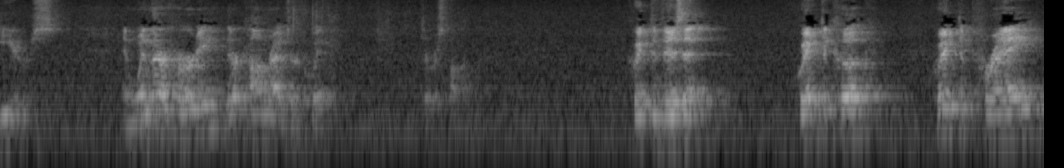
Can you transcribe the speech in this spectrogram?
years. And when they're hurting, their comrades are quick to respond. Quick to visit, quick to cook, quick to pray.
